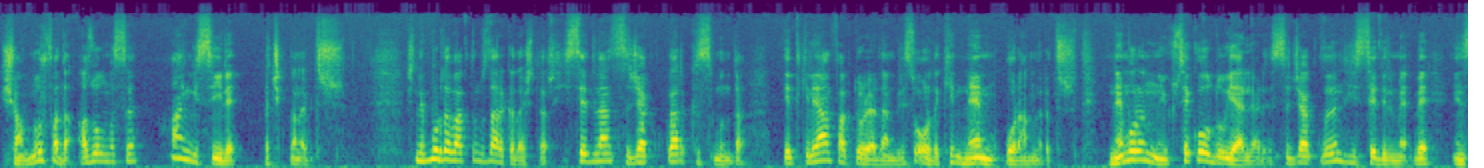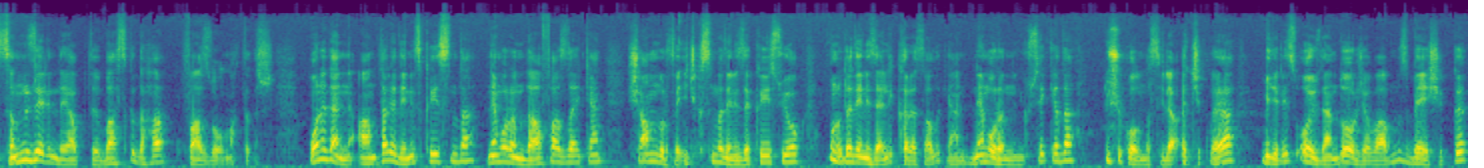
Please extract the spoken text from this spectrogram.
Şanlıurfa'da az olması hangisiyle açıklanabilir? Şimdi burada baktığımızda arkadaşlar hissedilen sıcaklıklar kısmında etkileyen faktörlerden birisi oradaki nem oranlarıdır. Nem oranının yüksek olduğu yerlerde sıcaklığın hissedilme ve insanın üzerinde yaptığı baskı daha fazla olmaktadır. O nedenle Antalya deniz kıyısında nem oranı daha fazlayken Şanlıurfa iç kısmında denize kıyısı yok. Bunu da denizerlik karasallık yani nem oranının yüksek ya da düşük olmasıyla açıklayabiliriz. O yüzden doğru cevabımız B şıkkı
